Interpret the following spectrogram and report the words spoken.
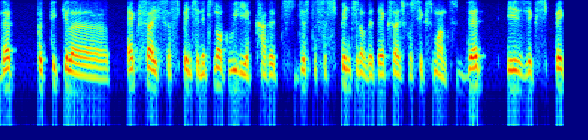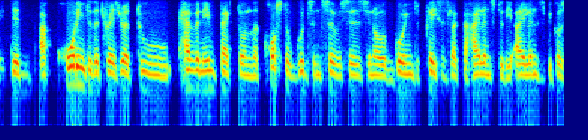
that particular excise suspension, it's not really a cut, it's just a suspension of that excise for six months. That is expected, according to the Treasurer, to have an impact on the cost of goods and services, you know, going to places like the highlands to the islands, because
